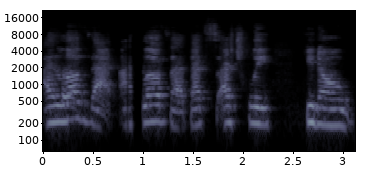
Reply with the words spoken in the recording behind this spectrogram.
I love that. I love that. That's actually you know,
